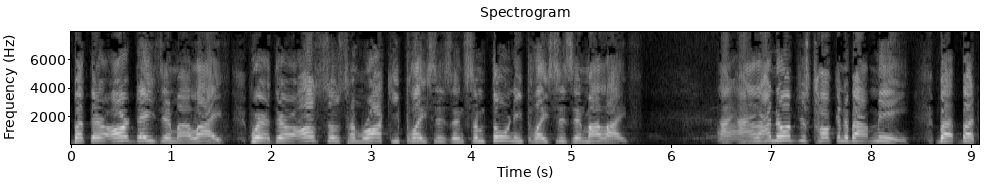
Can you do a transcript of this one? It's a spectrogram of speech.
but there are days in my life where there are also some rocky places and some thorny places in my life. I, I know I'm just talking about me, but, but,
